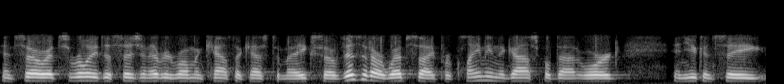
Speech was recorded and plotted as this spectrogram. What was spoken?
And so it's really a decision every Roman Catholic has to make. So visit our website, proclaimingthegospel.org, and you can see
